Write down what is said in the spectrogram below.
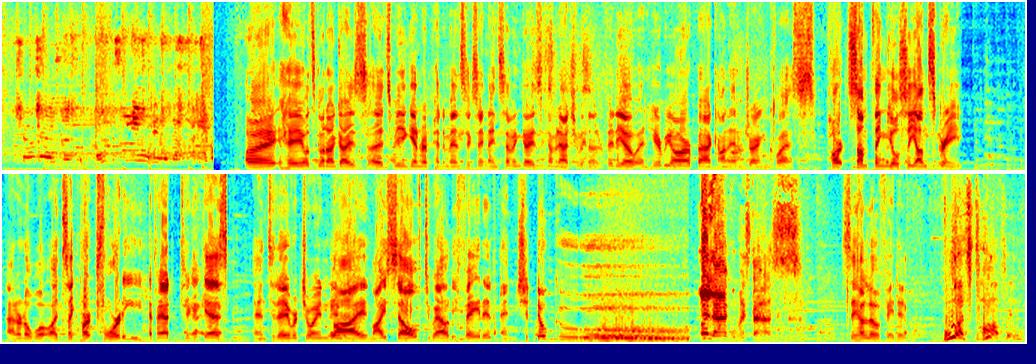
Alright, hey, what's going on guys? Uh, it's me again, Red Panda Man 6897 guys, coming at you with another video, and here we are, back on Ender Dragon Quest. Part something you'll see on screen. I don't know what, it's like part 40, if I had to take a guess. And today we're joined by myself, Duality Faded, and Shidoku. Hola, ¿cómo estás? Say hello, Faded. What's poppin'?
